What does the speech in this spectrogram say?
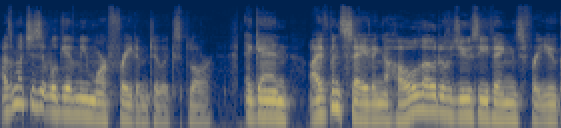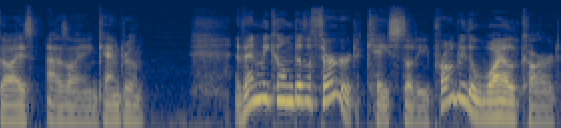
as much as it will give me more freedom to explore. Again, I've been saving a whole load of juicy things for you guys as I encounter them. Then we come to the third case study, probably the wild card,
